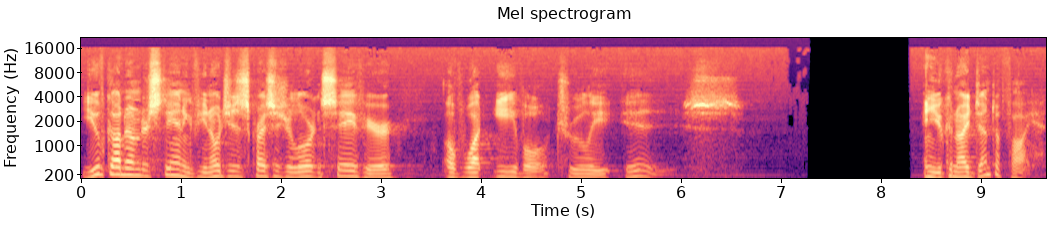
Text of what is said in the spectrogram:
You've got an understanding, if you know Jesus Christ as your Lord and Savior, of what evil truly is. And you can identify it.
